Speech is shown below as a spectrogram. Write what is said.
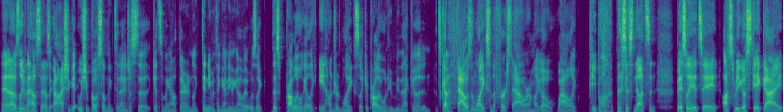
And I was leaving the house today. I was like, oh, I should get, we should post something today just to get something out there, and like didn't even think anything of it. It was like this probably will get like 800 likes. Like it probably won't even be that good, and it's got a thousand likes in the first hour. I'm like, oh wow, like people, this is nuts. And basically, it's a Oswego State guy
